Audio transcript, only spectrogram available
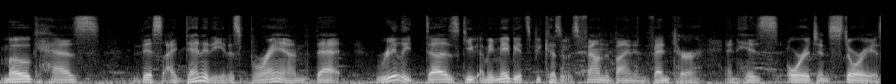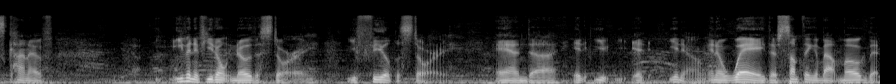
Moog has this identity, this brand that really does give. I mean, maybe it's because it was founded by an inventor and his origin story is kind of, even if you don't know the story, you feel the story. And uh, it, you, it, you know, in a way, there's something about Moog that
